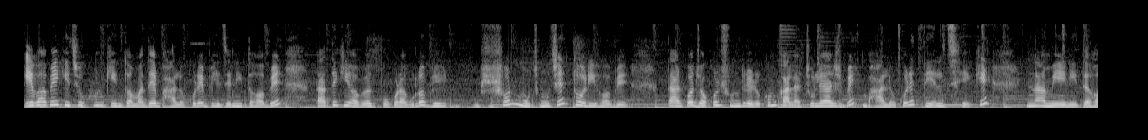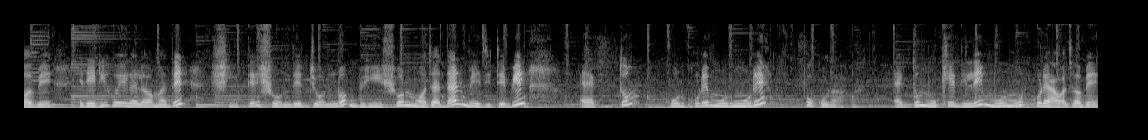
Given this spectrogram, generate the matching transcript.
এভাবে কিছুক্ষণ কিন্তু আমাদের ভালো করে ভেজে নিতে হবে। তাতে কি হবে? পকোড়াগুলো ভীষণ মুচমুচে তৈরি হবে। তারপর যখন সুন্দর এরকম কালার চলে আসবে, ভালো করে তেল ছেঁকে নামিয়ে নিতে হবে। রেডি হয়ে গেল আমাদের শীতের সন্ধ্যের জন্য ভীষণ মজাদার ভেজিটেবিল, একদম কুরকুরে মুড়মুড়ে পকোড়া। একদম মুখে দিলেই মুড়মুড় করে আওয়াজ হবে।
